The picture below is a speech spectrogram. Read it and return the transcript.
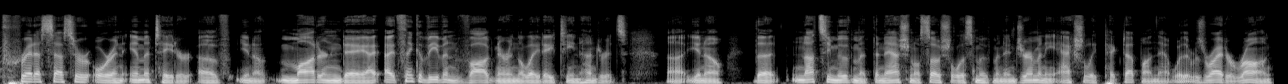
predecessor or an imitator of, you know, modern day. I, I think of even Wagner in the late 1800s. Uh, you know, the Nazi movement, the National Socialist movement in Germany actually picked up on that, whether it was right or wrong.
